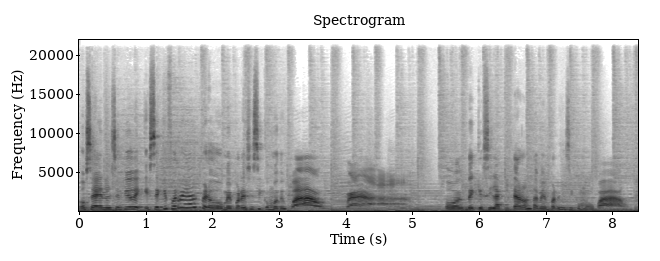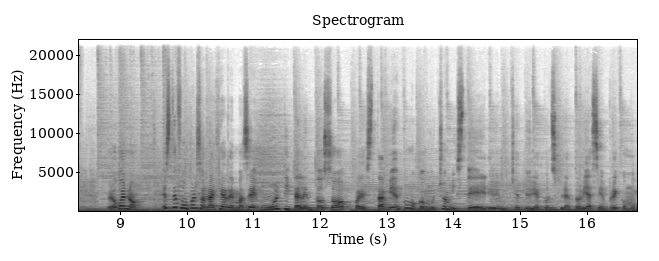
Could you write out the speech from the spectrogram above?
O sea, en el sentido de que sé que fue real, pero me parece así como de wow, wow. O de que si la quitaron también parece así como wow. Pero bueno, este fue un personaje además de multitalentoso, pues también como con mucho misterio y mucha teoría conspiratoria, siempre como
